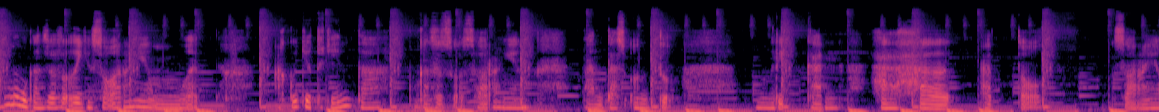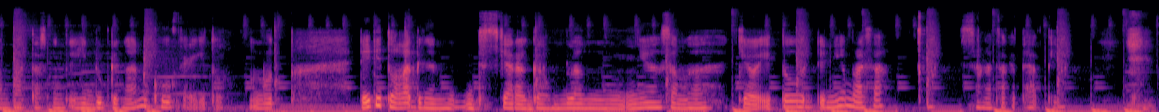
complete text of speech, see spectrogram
Kamu bukan sosoknya seorang yang membuat aku jatuh cinta. Bukan sosok seorang yang pantas untuk memberikan hal-hal atau seorang yang pantas untuk hidup denganku kayak gitu. Menurut dia ditolak dengan secara gamblangnya sama cewek itu dan dia merasa sangat sakit hati.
